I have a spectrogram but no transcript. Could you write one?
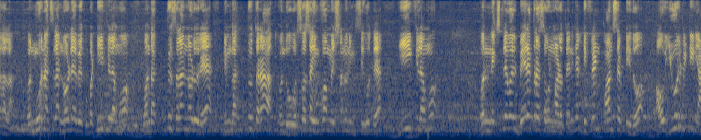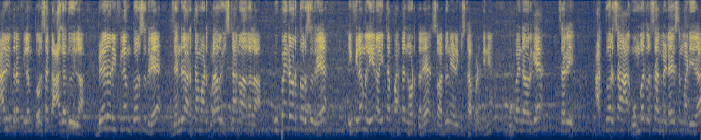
ಆಗಲ್ಲ. ಒಂದು ಮೂರ್ನಾಲ್ಕು ಸಲ ನೋಡಲೇಬೇಕು, ಬಟ್ ಈ ಫಿಲಮು ಒಂದು ಹತ್ತು ಸಲ ನೋಡಿದ್ರೆ ನಿಮ್ಗೆ ಹತ್ತು ಥರ ಒಂದು ಹೊಸ ಹೊಸ ಇನ್ಫಾರ್ಮೇಷನ್ನು ನಿಮ್ಗೆ ಸಿಗುತ್ತೆ. ಈ ಫಿಲಮು ಒಂದು ನೆಕ್ಸ್ಟ್ ಲೆವೆಲ್ ಬೇರೆ ಥರ ಸೌಂಡ್ ಮಾಡುತ್ತೆ. ಏನಕ್ಕೆ? ಡಿಫ್ರೆಂಟ್ ಕಾನ್ಸೆಪ್ಟ್ ಇದು. ಅವು ಇವ್ರು ಬಿಟ್ಟು ಯಾರು ಈ ಥರ ಫಿಲಮ್ ತೋರ್ಸಕ್ಕೆ ಆಗೋದು ಇಲ್ಲ. ಬೇರೆಯವ್ರು ಈ ಫಿಲಮ್ ತೋರಿಸಿದ್ರೆ ಜನರು ಅರ್ಥ ಮಾಡ್ಕೊಳ್ಳೋ ಅವ್ರಿಗೆ ಇಷ್ಟನೂ ಆಗಲ್ಲ. ಉಪೇಂದ್ರ ಅವ್ರು ತೋರಿಸಿದ್ರೆ ಈ ಫಿಲಮಲ್ಲಿ ಏನು ಐತಪ್ಪ ಅಂತ ನೋಡ್ತಾರೆ. ಸೊ ಅದನ್ನ ಹೇಳಕ್ಕೆ ಇಷ್ಟಪಡ್ತೀನಿ. ಉಪೇಂದ್ರ ಅವ್ರಿಗೆ, ಸರಿ, ಹತ್ತು ವರ್ಷ, ಒಂಬತ್ತು ವರ್ಷ ಆದ್ಮೇಲೆ ಡೈರೆಕ್ಷನ್ ಮಾಡಿದ್ದೀರಾ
